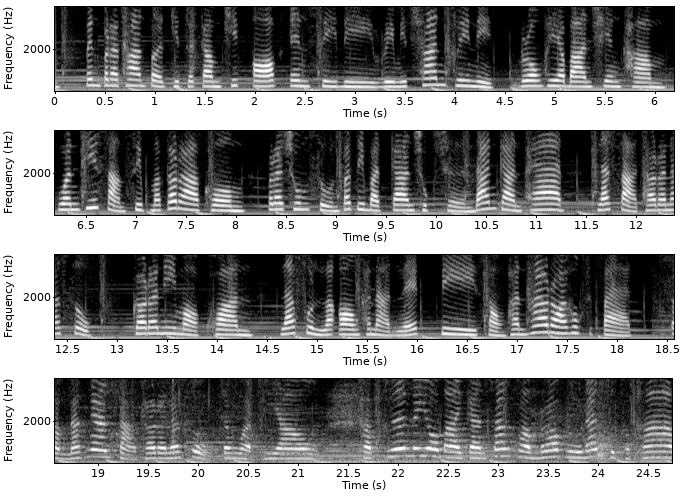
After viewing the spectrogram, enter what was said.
ำ เป็นประธานเปิดกิจกรรม Kick Off NCD Remission Clinic โรงพยาบาลเชียงคำ วันที่ 30 มกราคม ประชุมศูนย์ปฏิบัติการฉุกเฉินด้านการแพทย์ และสาธารณสุข กรณีหมอกควัน และฝุ่นละอองขนาดเล็ก ปี 2568สำนักงานสาธารณสุขจังหวัดพะเยา ขับเคลื่อนนโยบายการสร้างความรอบรู้ด้านสุขภาพ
